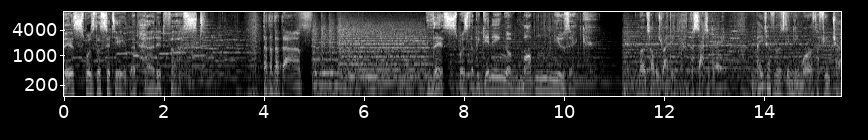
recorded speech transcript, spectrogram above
This was the city that heard it first. Da da da da. This was the beginning of modern music. Mozart was writing for Saturday. Beethoven was thinking more of the future.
